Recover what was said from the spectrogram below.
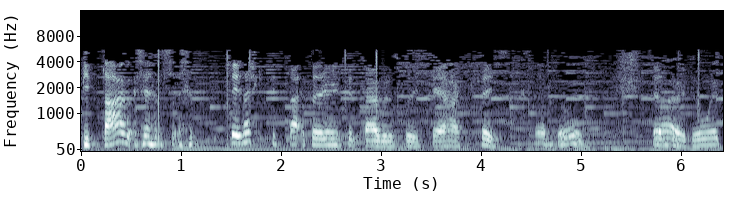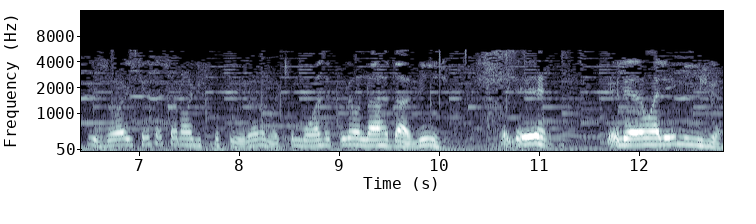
Pitágoras. Vocês acham que Pitá- de Pitágoras foi terra que fez? É doido. É Cara, tem um episódio sensacional de Futurama que mostra que o Leonardo da Vinci, ele, ele era um alienígena.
